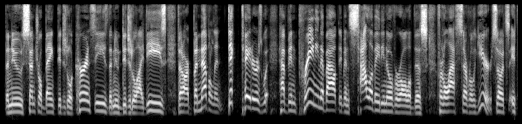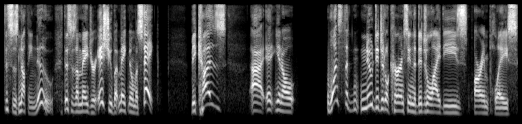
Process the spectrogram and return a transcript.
the new central bank digital currencies, the new digital IDs that our benevolent dictators have been preening about. They've been salivating over all of this for the last several years. So it's it, this is nothing new. This is a major issue, but make no mistake, because uh, it, you know once the new digital currency and the digital IDs are in place,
